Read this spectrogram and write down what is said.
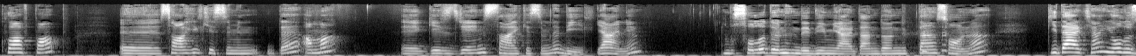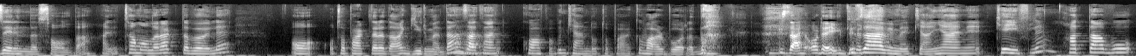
Kuaf Pap e, sahil kesiminde ama e, gezeceğiniz sahil kesiminde değil. Yani bu sola dönün dediğim yerden döndükten sonra giderken yol üzerinde solda. Hani tam olarak da böyle o otoparklara daha girmeden Aha. zaten Kuaf Pap'ın kendi otoparkı var bu arada. Güzel oraya gidiyoruz. Güzel bir mekan yani keyifli. Hatta bu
